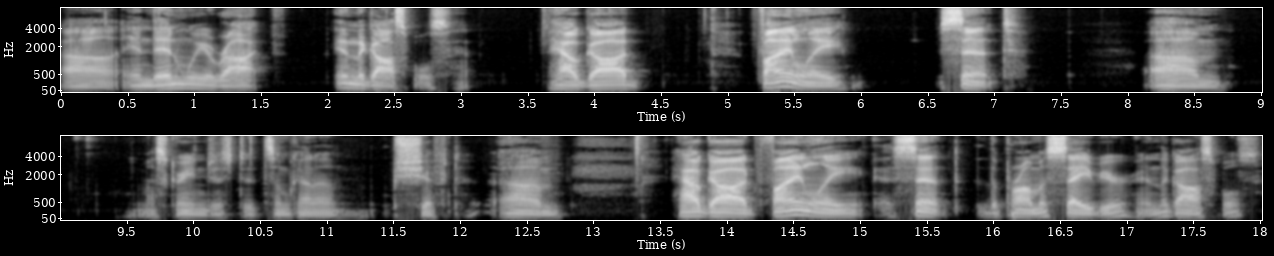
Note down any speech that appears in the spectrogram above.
uh, and then we arrive in the gospels how God finally sent. Um, my screen just did some kind of shift. Um, how God finally sent the promised Savior in the Gospels,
